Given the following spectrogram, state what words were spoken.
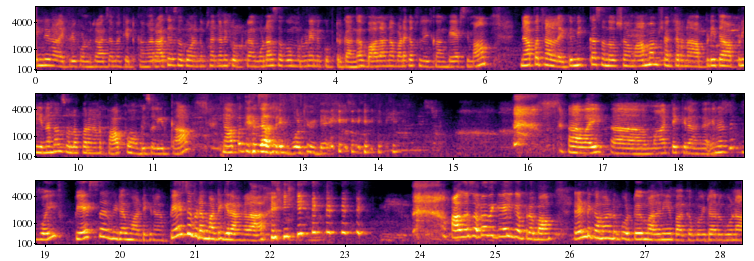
இன்றைய நாள் எப்படி போகணும் ராஜாமா கேட்டிருக்காங்க. ராஜா சகோ வணக்கம். சங்கனை கூப்பிட்டுருக்காங்க. குணா சகோ முருகனை என்ன கூப்பிட்டுருக்காங்க. பாலானா வணக்கம் சொல்லியிருக்காங்க. கேர்சிமா நாற்பத்தி நாலு லைக்கு மிக்க சந்தோஷம். ஆமாம் சங்கரனா அப்படிதான் அப்படி என்னதான் சொல்ல போறாங்கன்னு பார்ப்போம் அப்படி சொல்லியிருக்கா. நாற்பத்தி அஞ்சாவது லைக் போட்டுவிட்டேன் ஒய்ஃப் மாட்டேங்கிறாங்க என்னது? ஒய்ஃப் பேச விட மாட்டேங்கிறாங்க பேச விட மாட்டேங்கிறாங்களா அவங்க சொல்கிறத கேளுங்க பிரபா. ரெண்டு கமாண்டு போட்டு மதனியை பார்க்க போயிட்டாரு குணா.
